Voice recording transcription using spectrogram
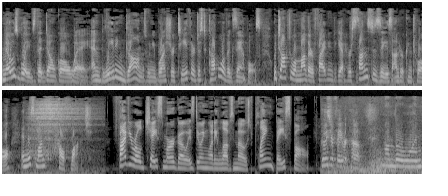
Nosebleeds that don't go away and bleeding gums when you brush your teeth are just a couple of examples. We talked to a mother fighting to get her son's disease under control in this month's Health Watch. Five year old Chase Murgo is doing what he loves most playing baseball. Who's your favorite Cub? Number one,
